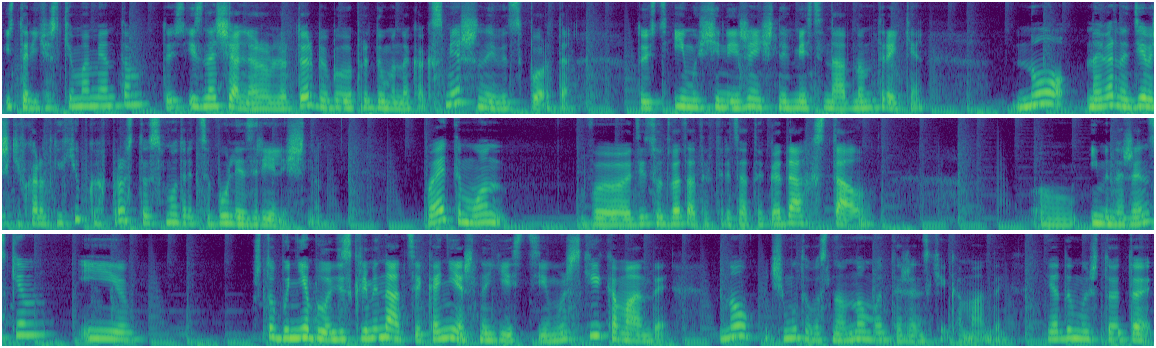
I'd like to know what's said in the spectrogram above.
историческим моментом. То есть изначально роллер-дерби было придумано как смешанный вид спорта, то есть и мужчины, и женщины вместе на одном треке. Но, наверное, девочки в коротких юбках просто смотрятся более зрелищно. Поэтому он в 1920-30-х годах стал э, именно женским. И чтобы не было дискриминации, конечно, есть и мужские команды, но почему-то в основном это женские команды. Я думаю, что это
